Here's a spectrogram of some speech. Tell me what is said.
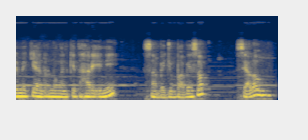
Demikian renungan kita hari ini. Sampai jumpa besok. Shalom.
